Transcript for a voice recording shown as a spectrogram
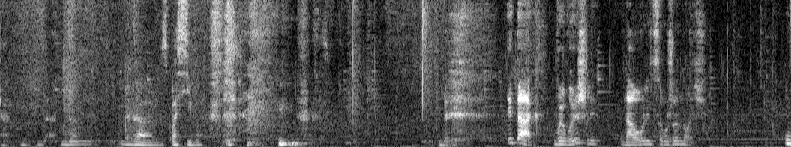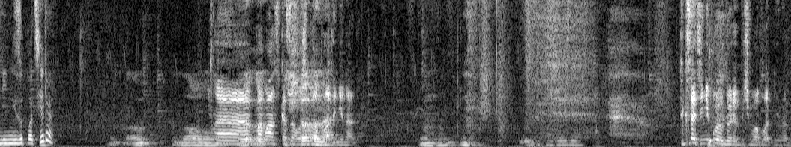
Да, да, спасибо. Итак, вы вышли, на улице уже ночь. Мне не заплатили? Ну, ну, А, э, маман сказала, что на- оплаты не надо. Повезло. Ты, кстати, не понял, Дорин, почему оплаты не надо.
